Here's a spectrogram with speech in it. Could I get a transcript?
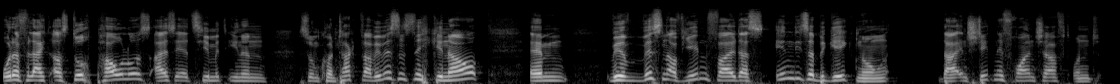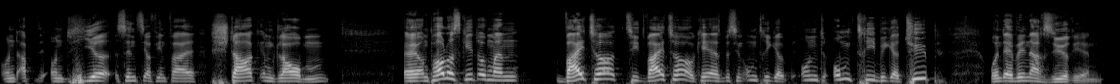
oder vielleicht erst durch Paulus, als er jetzt hier mit ihnen so im Kontakt war. Wir wissen es nicht genau. Ähm, wir wissen auf jeden Fall, dass in dieser Begegnung da entsteht eine Freundschaft und, und, ab, und hier sind sie auf jeden Fall stark im Glauben. Äh, und Paulus geht irgendwann weiter, zieht weiter, okay, er ist ein bisschen umtriebiger, umtriebiger Typ und er will nach Syrien.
